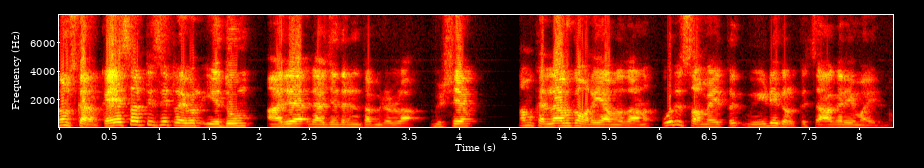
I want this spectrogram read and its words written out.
നമസ്കാരം. K S R T C driver യദുവും ആര്യ രാജേന്ദ്രനും തമ്മിലുള്ള വിഷയം നമുക്ക് എല്ലാവർക്കും അറിയാവുന്നതാണ്. ഒരു സമയത്ത് മീഡിയകൾക്ക് ചാകരയുമായിരുന്നു.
